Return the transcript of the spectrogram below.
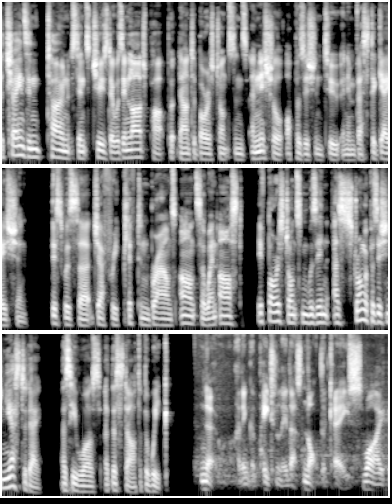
The change in tone since Tuesday was in large part put down to Boris Johnson's initial opposition to an investigation. This was uh, Sir Geoffrey Clifton Brown's answer when asked if Boris Johnson was in as strong a position yesterday as he was at the start of the week. No, I think patently that's not the case. Why?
